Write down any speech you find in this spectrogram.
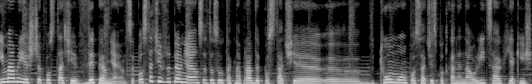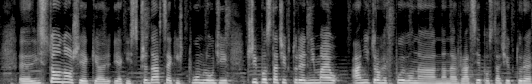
I mamy jeszcze postacie wypełniające. Postacie wypełniające to są tak naprawdę postacie e, tłumu, postacie spotkane na ulicach, jakiś e, listonosz, jak, jakiś sprzedawca, jakiś tłum ludzi, czyli postacie, które nie mają ani trochę wpływu na, na narrację, postacie, które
